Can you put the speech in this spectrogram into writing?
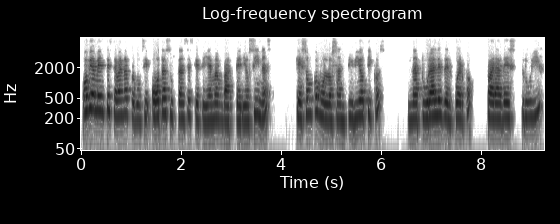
Obviamente se van a producir otras sustancias que se llaman bacteriocinas, que son como los antibióticos, naturales del cuerpo para destruir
